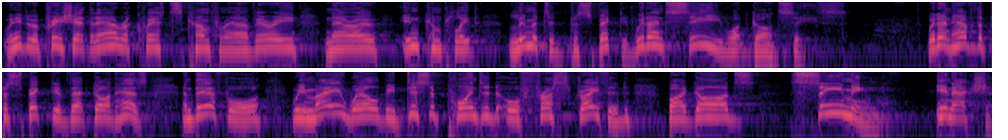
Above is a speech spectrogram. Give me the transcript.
we need to appreciate that our requests come from our very narrow, incomplete, limited perspective. We don't see what God sees. We don't have the perspective that God has. And therefore, we may well be disappointed or frustrated by God's seeming inaction,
